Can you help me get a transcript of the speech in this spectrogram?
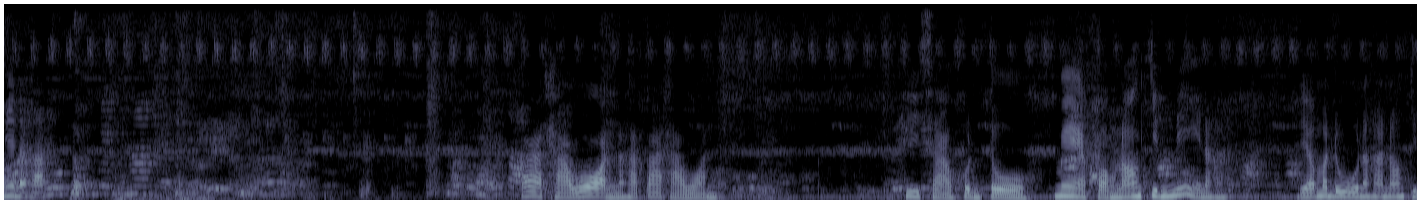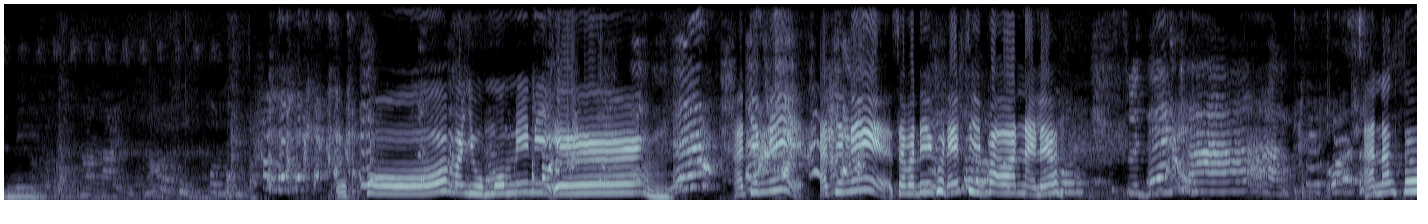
นี่นะคะป้าถาวรนะคะ ป้าถาวร พี่สาวคนโต แม่ของน้องจินนี่นะคะ เดี๋ยวมาดูนะคะ น้องจินนี่ โอ้โห มาอยู่มุมนี้นี่เองอาจินนี่อาจินนี่ สวัสดีคุณเอฟซีป้าออนหน่อยเร็วสวัสดีค่ะอะน้องตู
